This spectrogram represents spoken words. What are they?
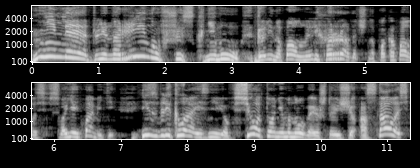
Немедленно ринувшись к нему, Галина Павловна лихорадочно покопалась в своей памяти, извлекла из нее все то немногое, что еще осталось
